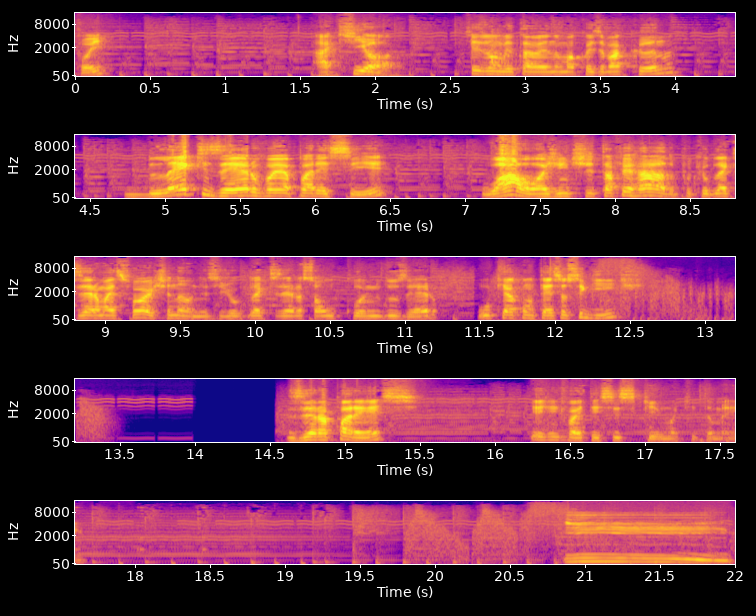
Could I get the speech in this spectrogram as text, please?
Foi? Aqui, ó. Vocês vão ver, tá vendo uma coisa bacana. Black Zero vai aparecer. Uau, a gente tá ferrado, porque o Black Zero é mais forte. Não, nesse jogo o Black Zero é só um clone do Zero. O que acontece é o seguinte. Zero aparece. E a gente vai ter esse esquema aqui também. E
